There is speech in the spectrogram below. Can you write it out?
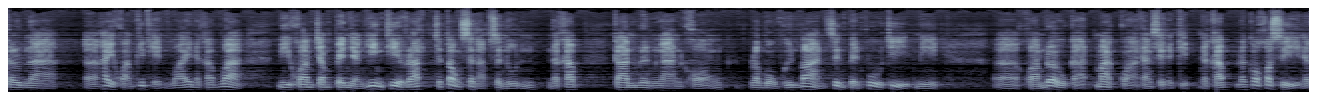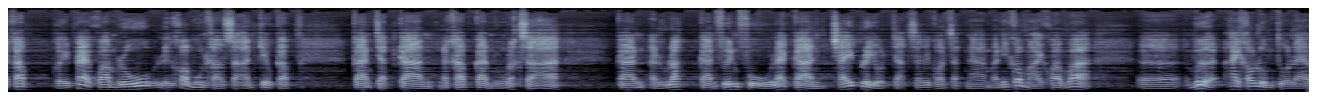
กรุณาให้ความคิดเห็นไว้นะครับว่ามีความจำเป็นอย่างยิ่งที่รัฐจะต้องสนับสนุนนะครับ การดำเนินงานของประมงพื้นบ้าน ซึ่งเป็นผู้ที่มีความด้อยโอกาสมากกว่าทางเศรษฐกิจนะครับ แล้วก็ข้อ4นะครับเผยแพร่ความรู้หรือข้อมูลข่าวสารเกี่ยวกับการจัดการนะครับ การบำรุงรักษา การอนุรักษ์การฟื้นฟู และการใช้ประโยชน์จากทรัพยากรสัตว์น้ำอันนี้ก็หมายความว่าเเมื่อให้เขารวมตัวแล้ว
